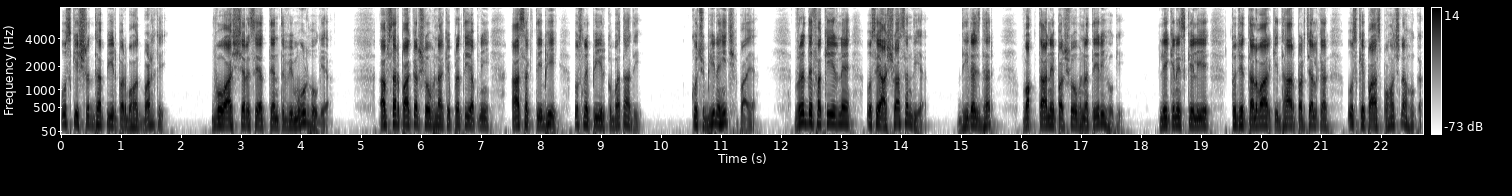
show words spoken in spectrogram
उसकी श्रद्धा पीर पर बहुत बढ़ गई। वो आश्चर्य से अत्यंत विमूढ़ हो गया। अवसर पाकर शोभना के प्रति अपनी आसक्ति भी उसने पीर को बता दी। कुछ भी नहीं छिपाया। वृद्ध फकीर ने उसे आश्वासन दिया, धीरज धर, वक्त आने पर शोभना तेरी होगी। लेकिन इसके लिए तुझे तलवार की धार पर चलकर उसके पास पहुँचना होगा।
